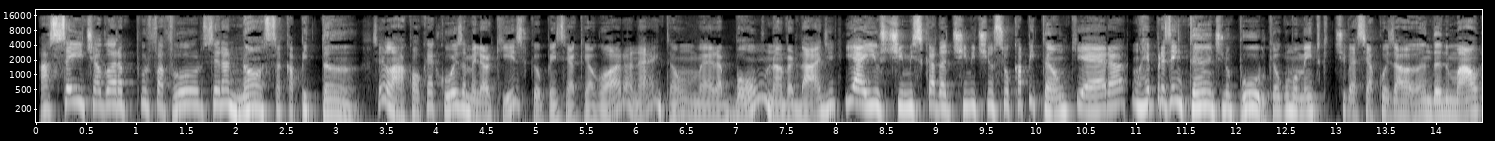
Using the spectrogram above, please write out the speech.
Aceite agora, por favor, ser a nossa capitã. Sei lá, qualquer coisa melhor que isso, porque eu pensei aqui agora, né? Então era bom, na verdade verdade. E aí os times, cada time tinha o seu capitão, que era um representante no público. Em algum momento que tivesse a coisa andando mal,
